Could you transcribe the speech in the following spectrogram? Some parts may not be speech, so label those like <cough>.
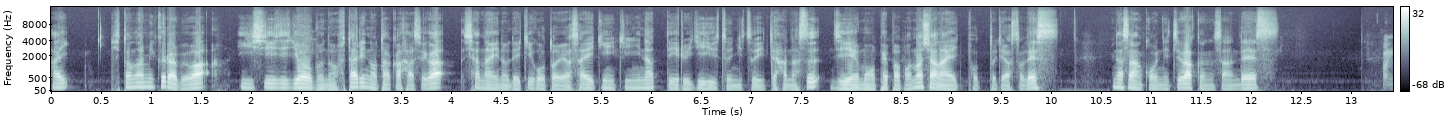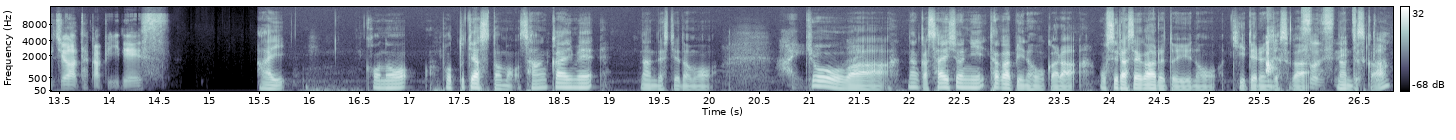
はい。人並みクラブは EC 事業部の2人の高橋が社内の出来事や最近気になっている技術について話す GMO ペパポの社内ポッドキャストです。皆さんこんにちは、くんさんです。こんにちは、タカピーです。はい。このポッドキャストも3回目なんですけども、はい。今日はなんか最初にタカピーの方からお知らせがあるというのを聞いてるんですが、すね何ですか？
